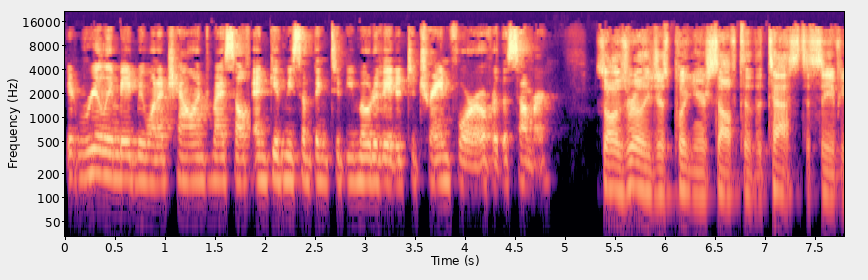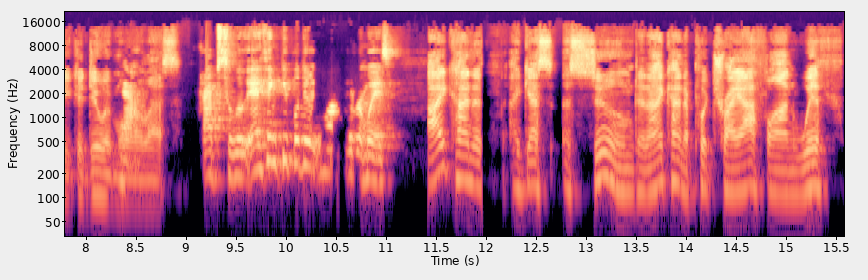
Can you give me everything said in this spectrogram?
it really made me want to challenge myself and give me something to be motivated to train for over the summer. So it was really just putting yourself to the test to see if you could do it more yeah, or less. Absolutely. I think people do it in lots of different ways. I kind of, I guess, assumed and I kind of put triathlon with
